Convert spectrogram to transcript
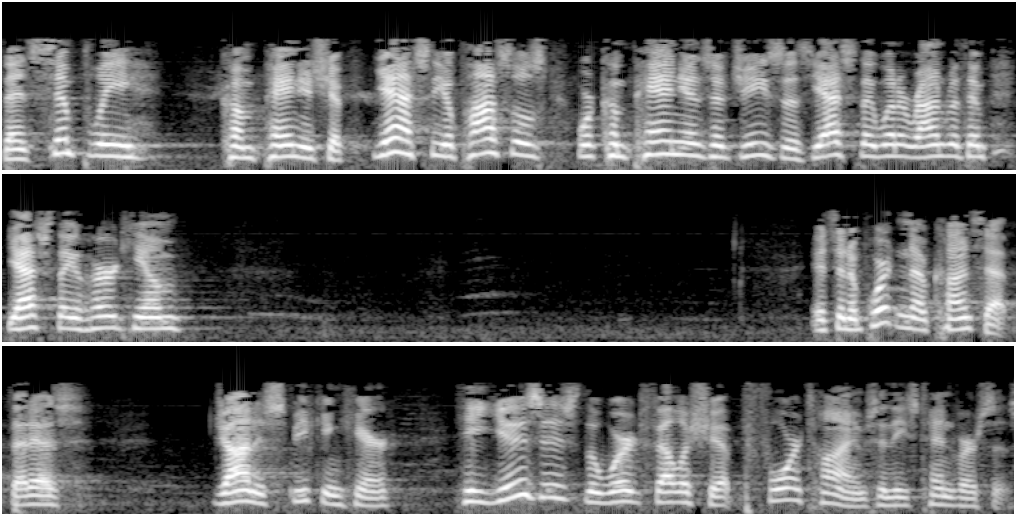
than simply companionship. Yes, the apostles were companions of Jesus. Yes, they went around with him. Yes, they heard him. It's an important enough concept that as John is speaking here, he uses the word fellowship four times in these ten verses.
